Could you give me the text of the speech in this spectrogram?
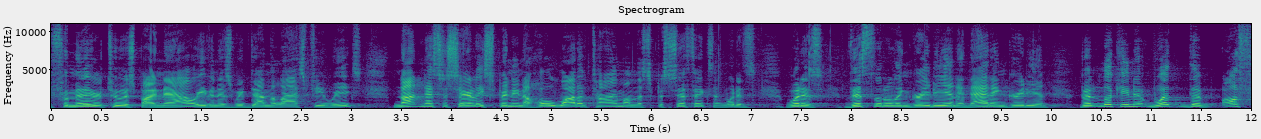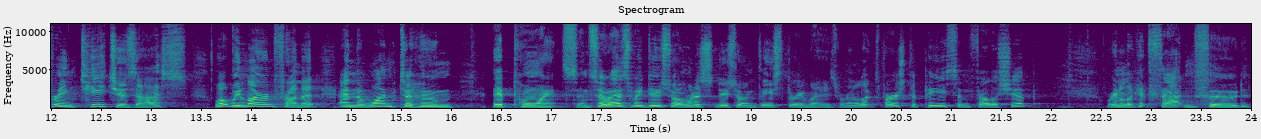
familiar to us by now, even as we've done the last few weeks. Not necessarily spending a whole lot of time on the specifics and what is, what is this little ingredient and that ingredient, but looking at what the offering teaches us, what we learn from it, and the one to whom it points. And so, as we do so, I want us to do so in these three ways. We're going to look first to peace and fellowship, we're going to look at fat and food,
